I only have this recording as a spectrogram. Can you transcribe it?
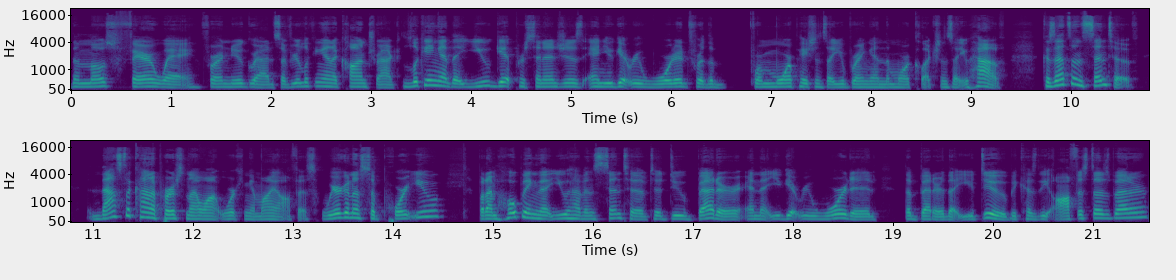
the most fair way for a new grad. So if you're looking at a contract, looking at that you get percentages and you get rewarded for the for more patients that you bring in, the more collections that you have. Because that's incentive. That's the kind of person I want working in my office. We're going to support you, but I'm hoping that you have incentive to do better and that you get rewarded the better that you do because the office does better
